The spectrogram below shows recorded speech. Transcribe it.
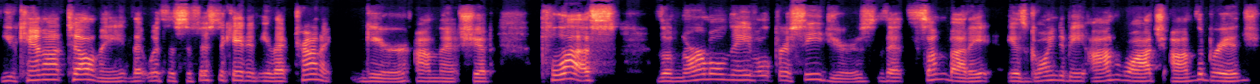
You cannot tell me that with the sophisticated electronic gear on that ship, plus the normal naval procedures, that somebody is going to be on watch on the bridge,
